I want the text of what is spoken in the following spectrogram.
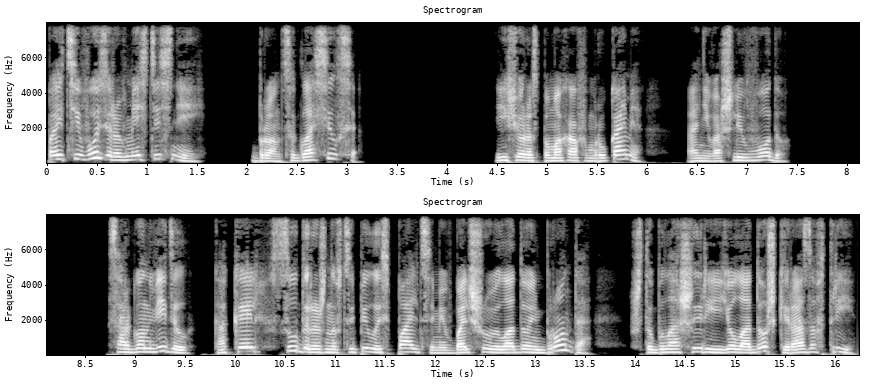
пойти в озеро вместе с ней. Брон согласился. Еще раз помахав им руками, они вошли в воду. Саргон видел, как Эль судорожно вцепилась пальцами в большую ладонь Бронта, что была шире ее ладошки раза в три,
